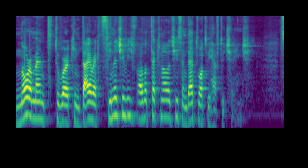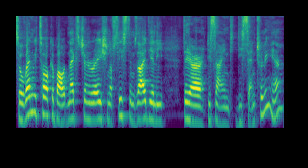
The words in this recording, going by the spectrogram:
nor meant to work in direct synergy with other technologies, and that's what we have to change. So when we talk about next generation of systems, ideally they are designed decentrally. Yeah?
